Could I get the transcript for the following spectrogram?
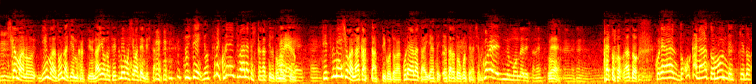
ーしかも、あの、ゲームはどんなゲームかっていう内容の説明もしませんでした。そして4つ目、これが一番あなた引っかかってると思うんですけど説明書がなかったっていうことが、これあなたやたやたらと怒ってらっしゃいます。これの問題でしたね。ねあと、あと、これはどうかなと思うんですけど、は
